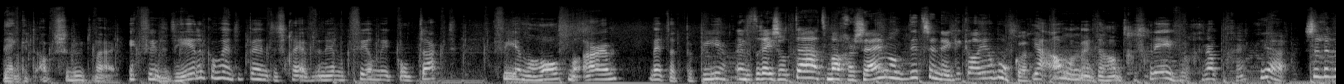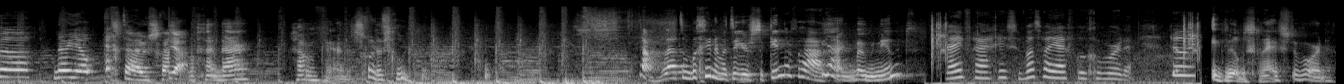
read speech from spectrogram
Denk het absoluut, maar ik vind het heerlijk om met de pen te schrijven. Dan heb ik veel meer contact via mijn hoofd, mijn arm, met dat papier. En het resultaat mag er zijn, want dit zijn denk ik al jouw boeken. Ja, allemaal met de hand geschreven. Grappig, hè? Ja. Zullen we naar jouw echte huis gaan? Ja. We gaan daar, gaan we verder. Dat is goed. Dat is goed. Nou, laten we beginnen met de eerste kindervraag. Ja, ik ben benieuwd. Mijn vraag is, wat wil jij vroeger worden? Doei! Ik wilde schrijfster worden.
